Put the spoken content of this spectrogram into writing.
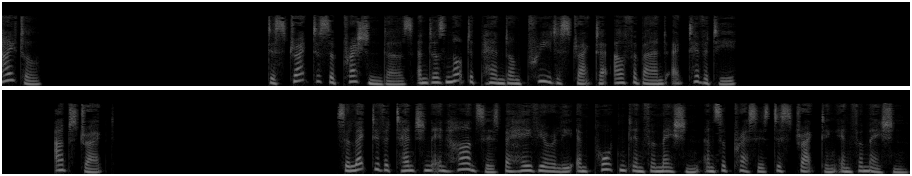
Title Distractor suppression does and does not depend on pre distractor alpha band activity. Abstract Selective attention enhances behaviorally important information and suppresses distracting information.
